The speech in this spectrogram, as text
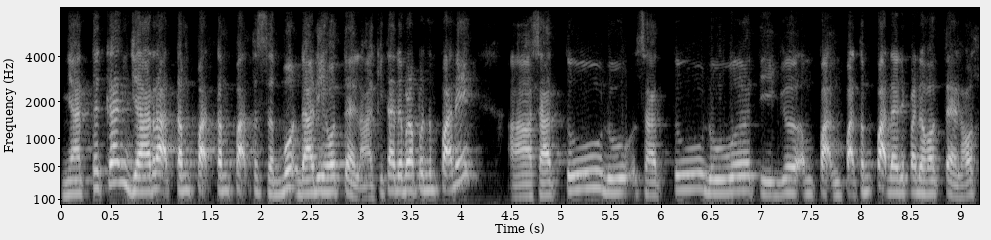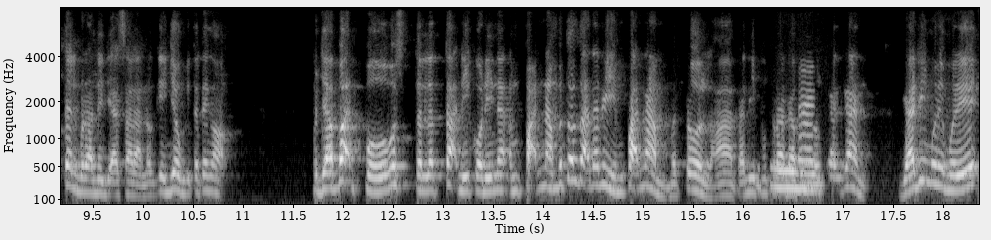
Nyatakan jarak tempat-tempat tersebut dari hotel. Ah, kita ada berapa tempat ni? Ah, satu, dua, satu, dua, tiga, empat. Empat tempat daripada hotel. Hotel berada di asalan. Okey, jom kita tengok. Pejabat pos terletak di koordinat 46. Betul tak tadi? 46. Betul. Ha, tadi Putra dah betulkan kan? Jadi murid-murid,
